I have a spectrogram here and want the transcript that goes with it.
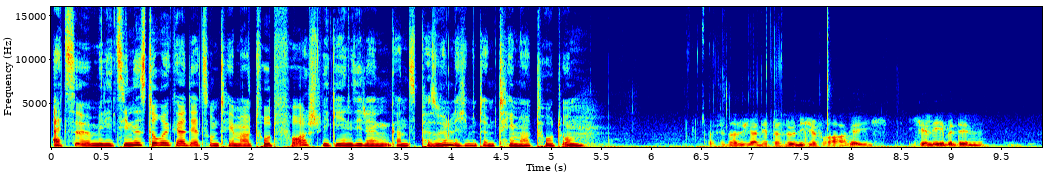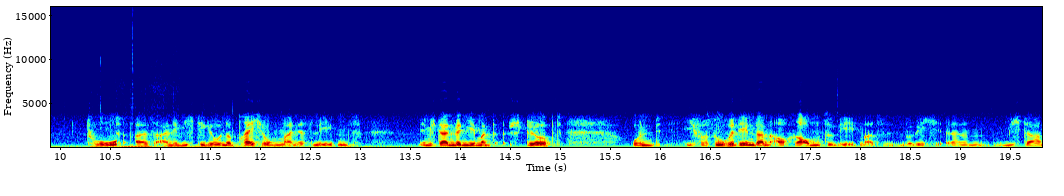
Als äh, Medizinhistoriker, der zum Thema Tod forscht, wie gehen Sie denn ganz persönlich mit dem Thema Tod um? Das ist natürlich eine persönliche Frage. Ich, ich erlebe den Tod als eine wichtige Unterbrechung meines Lebens, nämlich dann, wenn jemand stirbt und ich versuche dem dann auch Raum zu geben, also wirklich ähm, mich da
